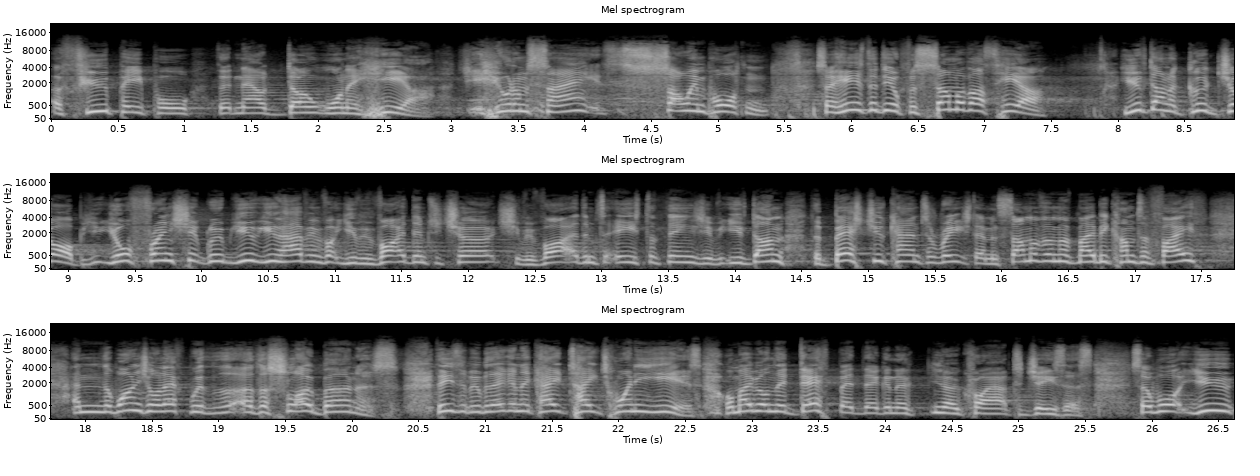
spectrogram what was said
a few people that now don't want to hear. You hear what I'm saying? It's so important. So here's the deal for some of us here, You've done a good job. Your friendship group, you, you have inv- you've invited them to church, you've invited them to Easter things, you've, you've done the best you can to reach them. And some of them have maybe come to faith, and the ones you're left with are the slow burners. These are people, they're going to take 20 years, or maybe on their deathbed, they're going to you know, cry out to Jesus. So, what you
